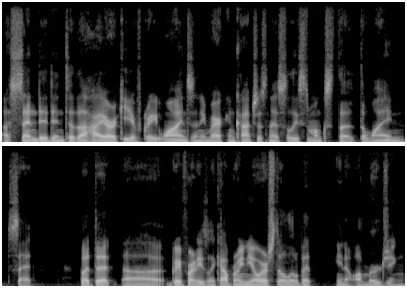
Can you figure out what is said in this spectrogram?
ascended into the hierarchy of great wines in the American consciousness, at least amongst the, the wine set. But that uh, great varieties like Albarino are still a little bit, you know, emerging.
